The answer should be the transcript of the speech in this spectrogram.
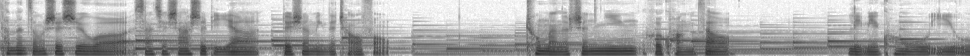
他们总是使我想起莎士比亚对生命的嘲讽，充满了声音和狂躁，里面空无一物。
